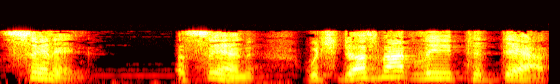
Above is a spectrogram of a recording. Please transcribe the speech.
sinning, a sin which does not lead to death,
